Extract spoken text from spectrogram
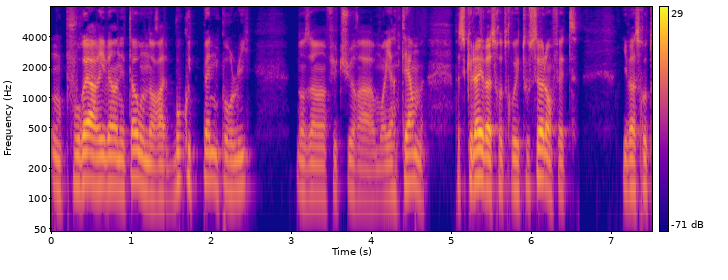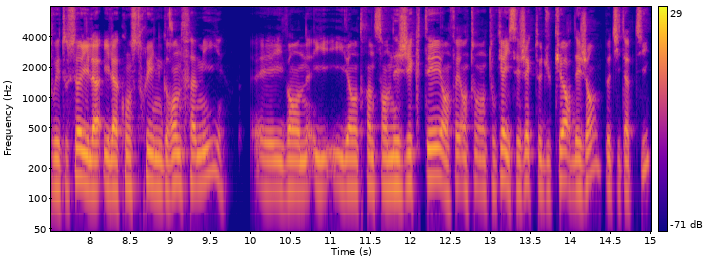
on pourrait arriver à un état où on aura beaucoup de peine pour lui dans un futur à moyen terme, parce que là, il va se retrouver tout seul, en fait il va se retrouver tout seul. Il a, il a construit une grande famille et il, va il, est en train de s'en éjecter. En, fait, en, tout, cas, il s'éjecte du cœur des gens petit à petit.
